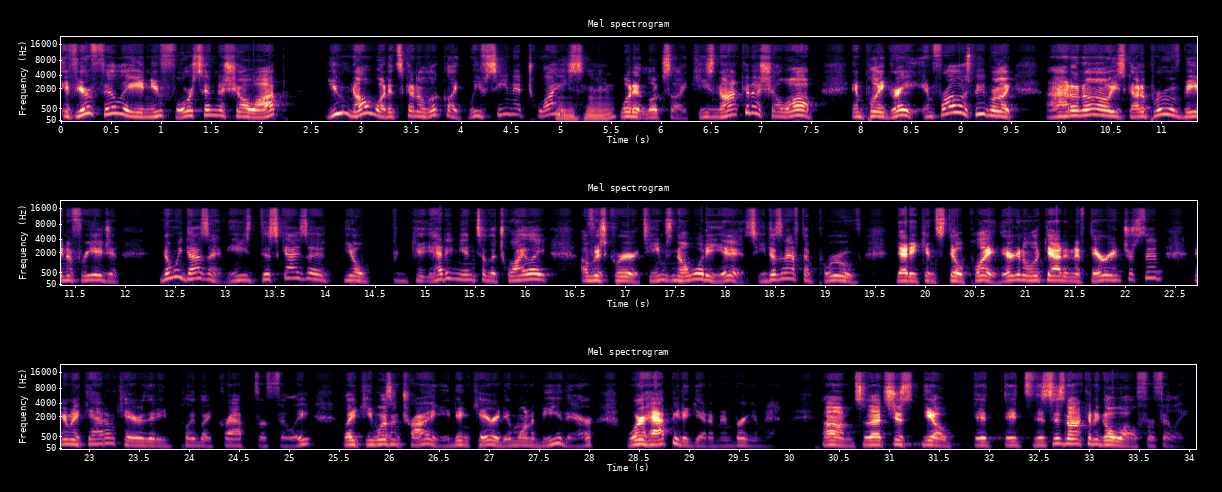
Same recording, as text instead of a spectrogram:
If you're Philly and you force him to show up, you know what it's going to look like. We've seen it twice. Mm-hmm. What it looks like. He's not going to show up and play great. And for all those people are like, I don't know, he's got to prove being a free agent. No, he doesn't. He's this guy's a you know heading into the twilight of his career. Teams know what he is. He doesn't have to prove that he can still play. They're going to look at it and if they're interested, they're like, yeah, I don't care that he played like crap for Philly. Like he wasn't trying. He didn't care. He didn't want to be there. We're happy to get him and bring him in. Um, so that's just you know, it, it's this is not going to go well for Philly.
